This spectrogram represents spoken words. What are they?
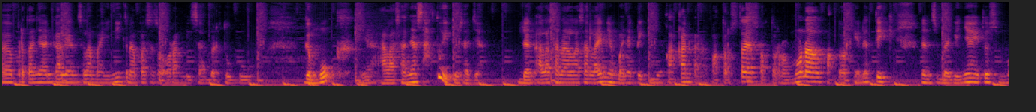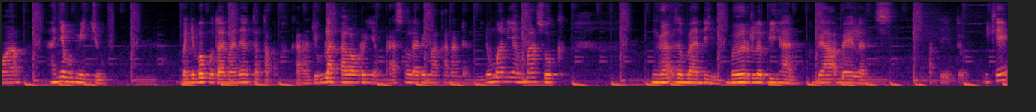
uh, pertanyaan kalian selama ini kenapa seseorang bisa bertubuh gemuk ya. Alasannya satu itu saja. Dan alasan-alasan lain yang banyak dikemukakan karena faktor stres, faktor hormonal, faktor genetik dan sebagainya itu semua hanya memicu. Penyebab utamanya tetap karena jumlah kalori yang berasal dari makanan dan minuman yang masuk nggak sebanding, berlebihan, nggak balance seperti itu. Oke, okay?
